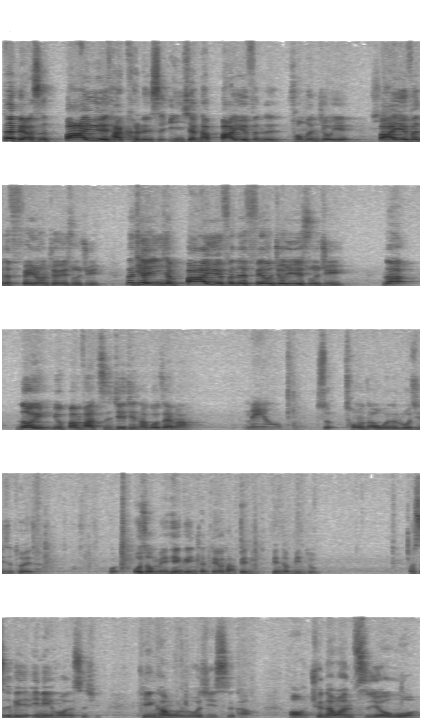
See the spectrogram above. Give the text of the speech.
代表是八月它可能是影响它八月份的充分就业，八月份的非农就业数据。那既然影响八月份的非农就业数据，那 Roy 有办法直接减少购债吗？没有。是从头到我的逻辑是对的。为为什么每天跟你讲 Delta 变变种病毒？我是跟你一年后的事情，听看我逻辑思考哦。全台湾只有我，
